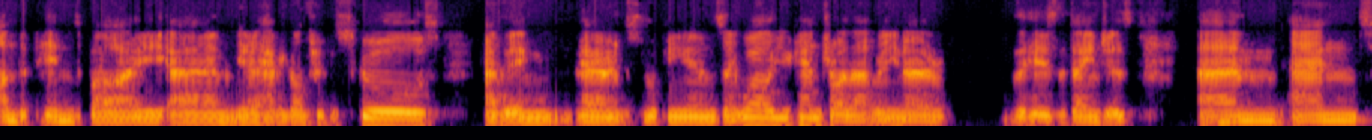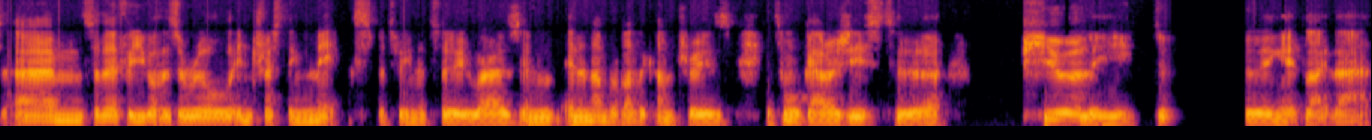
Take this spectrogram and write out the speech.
underpinned by, um, you know, having gone through the schools, having parents looking in and saying, well, you can try that, you know, the here's the dangers. Um, and um, so therefore you've got this a real interesting mix between the two. Whereas in, in a number of other countries, it's more garagist who are purely doing it like that.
